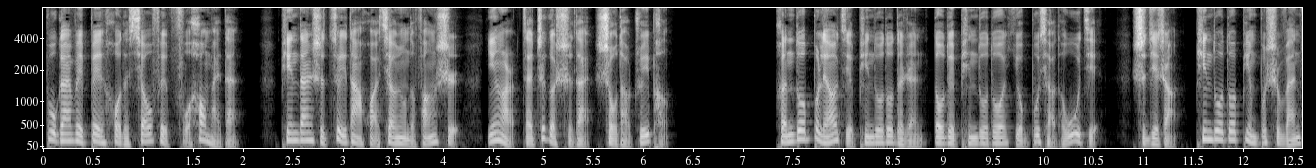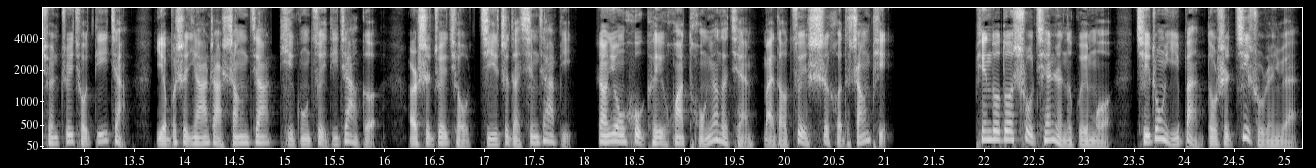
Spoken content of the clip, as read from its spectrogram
不该为背后的消费符号买单。拼单是最大化效用的方式，因而在这个时代受到追捧。很多不了解拼多多的人都对拼多多有不小的误解。实际上，拼多多并不是完全追求低价，也不是压榨商家提供最低价格，而是追求极致的性价比，让用户可以花同样的钱买到最适合的商品。拼多多数千人的规模，其中一半都是技术人员。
